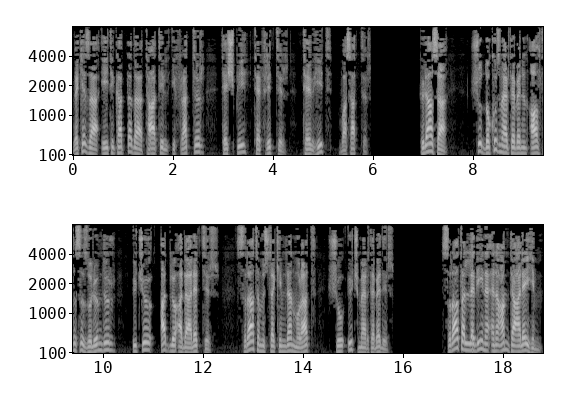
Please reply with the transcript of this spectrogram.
Ve keza itikatta da tatil ifrattır, teşbih tefrittir, tevhid vasattır. Hülasa şu dokuz mertebenin altısı zulümdür, üçü adlu adalettir. Sırat-ı müstakimden murat şu üç mertebedir. Sıratallezîne en'amte aleyhim.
